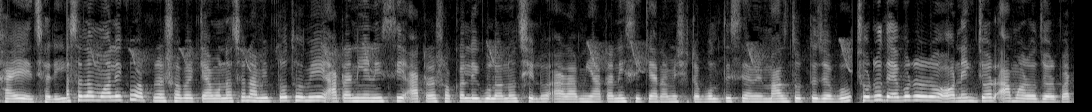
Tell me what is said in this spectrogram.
খাইয়ে ছাড়ি। আসসালামু আলাইকুম, আপনারা সবাই কেমন আছেন? আমি প্রথমেই আটা নিয়ে নিছি, আটা সকালে গুলানো ছিল, আর আমি আটা নিছি কেন আমি সেটা বলতেছি, আমি মাছ ধরতে যাব। ছোট দেবরেরও অনেক জ্বর, আমারও জ্বর বাট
